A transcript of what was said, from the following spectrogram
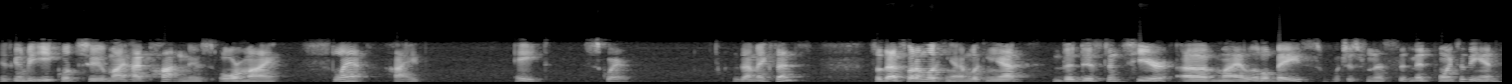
is going to be equal to my hypotenuse or my slant height 8 squared. Does that make sense? So that's what I'm looking at. I'm looking at the distance here of my little base, which is from the midpoint to the end,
